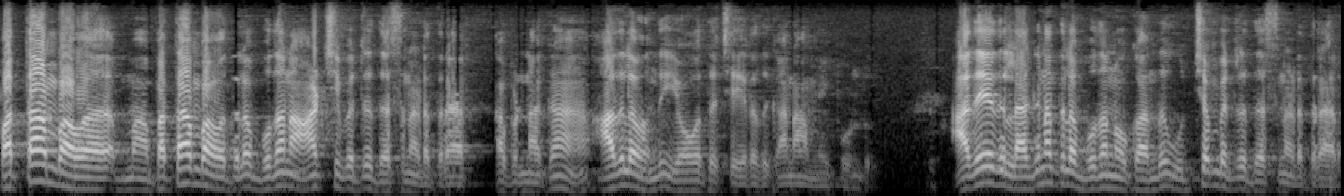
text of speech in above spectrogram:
பத்தாம் பாவ பத்தாம் பாவத்தில் புதன் ஆட்சி பெற்று தசை நடத்துகிறார் அப்படின்னாக்கா அதில் வந்து யோகத்தை செய்கிறதுக்கான அமைப்பு உண்டு. அதே இது லக்னத்தில் புதன் உட்காந்து உச்சம் பெற்று தசை நடத்துகிறார்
